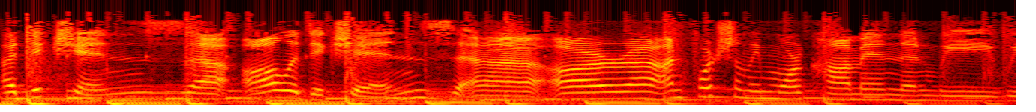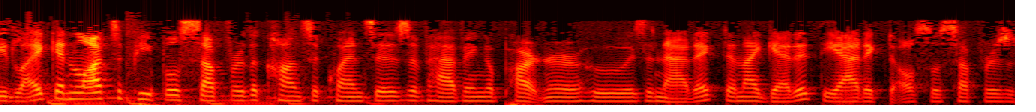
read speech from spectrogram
Addictions, uh, all addictions, uh, are uh, unfortunately more common than we, we like, and lots of people suffer the consequences of having a partner who is an addict, and I get it. The addict also suffers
